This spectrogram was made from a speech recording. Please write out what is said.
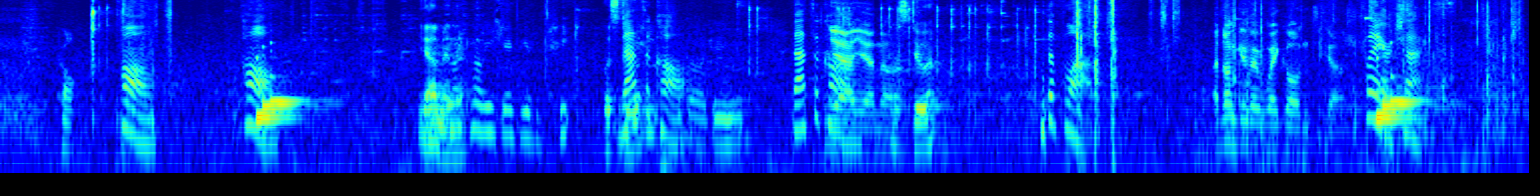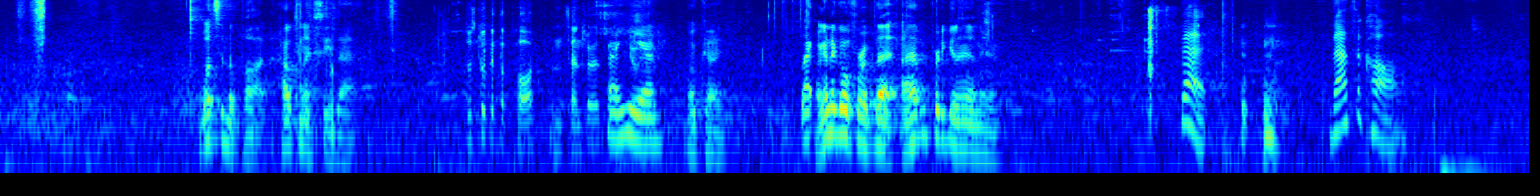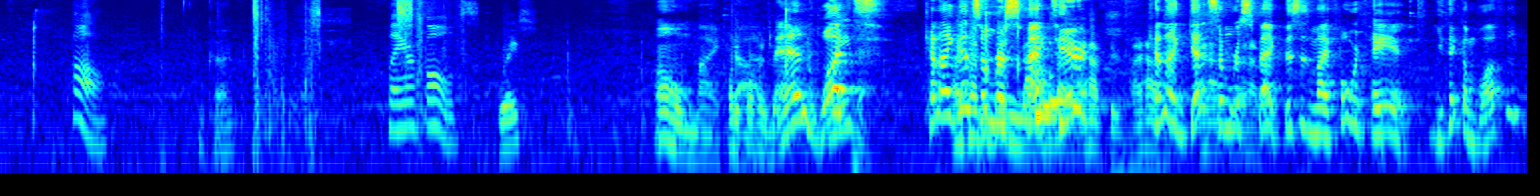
Call. Call. Call. Yeah, I'm I in there. like how he gave you the cheat Let's do That's it. a call. That's a call. Yeah, yeah, no. Let's do it. The flop. I don't give away golden cigars. Player checks. What's in the pot? How can I see that? Just look at the pot and center it. Right here. Okay. Like- I'm gonna go for a bet. I have a pretty good hand here. Bet. That's a call. Call. Okay. Player folds. Race. Oh my god, man! What? Can I I get have some to bet now. respect I here? have to. I have Can to. I I get have some to, I have respect? This is my fourth hand. You think I'm bluffing?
